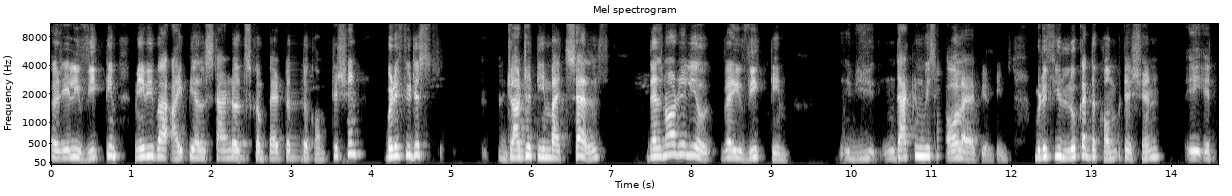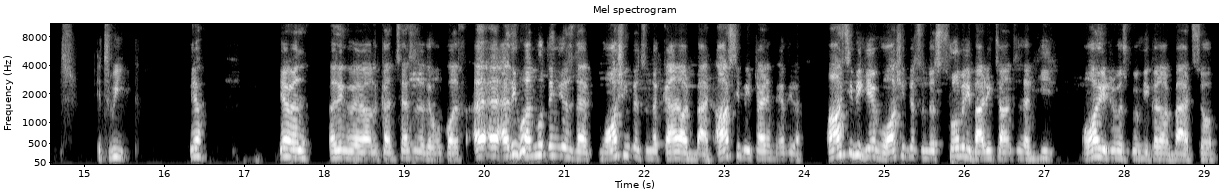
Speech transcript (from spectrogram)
a really weak team, maybe by IPL standards compared to the competition. But if you just judge a team by itself, there's not really a very weak team. You, that can be all IPL teams. But if you look at the competition, it's it's weak. Yeah, yeah. well, I think we're all the consensus that they won't qualify. I, I, I think one more thing is that Washington Sundar cannot bat. RCB tried him everywhere. RCB gave Washington Sundar so many batting chances, and he all he did was prove he cannot bat. So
